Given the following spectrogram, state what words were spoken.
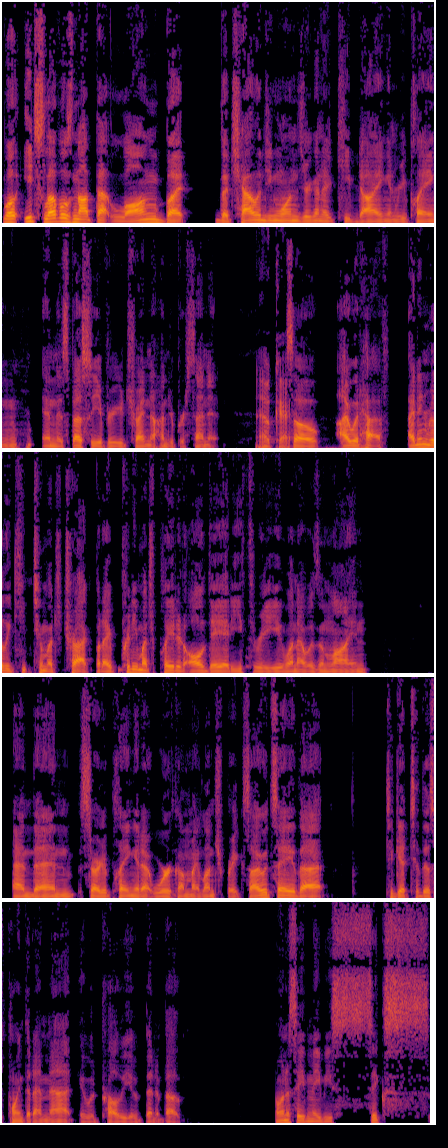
Well, each level's not that long, but the challenging ones, you're going to keep dying and replaying, and especially if you're trying to 100% it. Okay. So I would have I didn't really keep too much track, but I pretty much played it all day at E3 when I was in line and then started playing it at work on my lunch break. So I would say that to get to this point that I'm at, it would probably have been about I want to say maybe 6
